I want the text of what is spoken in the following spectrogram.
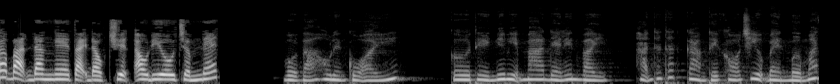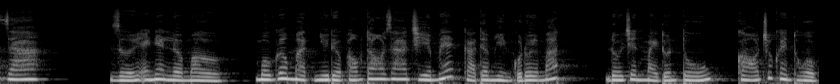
Các bạn đang nghe tại đọc truyện audio.net Vội vã hô lên cô ấy. Cơ thể như bị ma đè lên vậy Hắn thất thất cảm thấy khó chịu bèn mở mắt ra. Dưới ánh đèn lờ mờ, Một gương mặt như được phóng to ra chiếm hết cả tầm nhìn của đôi mắt. Đôi chân mày tuấn tú, Có chút quen thuộc,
